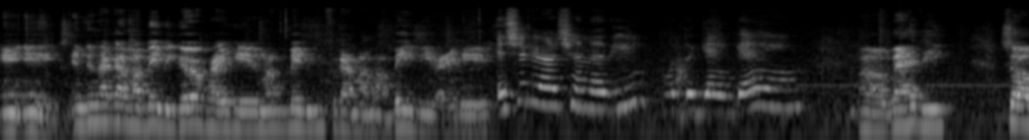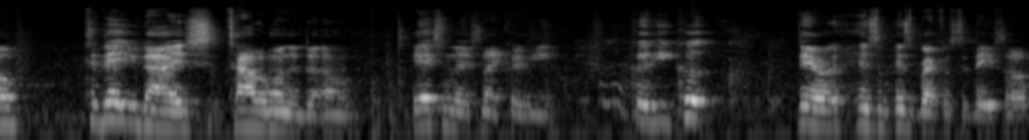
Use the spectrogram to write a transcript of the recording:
and eggs. And then I got my baby girl right here. My baby, you forgot my, my baby right here. It's your girl Trinity with the gang gang. Vaddy. So, today you guys, Tyler wanted to, um, he asked me last night could he, could he cook their, his, his breakfast today. So,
